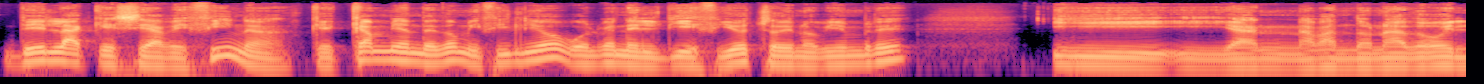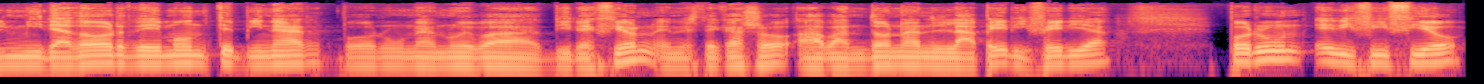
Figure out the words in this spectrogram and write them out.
de la que se avecina, que cambian de domicilio, vuelven el 18 de noviembre y, y, han abandonado el mirador de Monte Pinar por una nueva dirección. En este caso, abandonan la periferia por un edificio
